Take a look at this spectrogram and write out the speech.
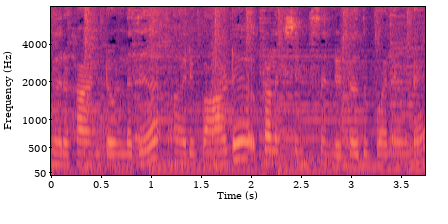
ദർഹാണ് ഉള്ളത്. ഒരുപാട് കളക്ഷൻസ് ഉണ്ട് കേട്ടോ ഇതുപോലെ ഇവിടെ.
